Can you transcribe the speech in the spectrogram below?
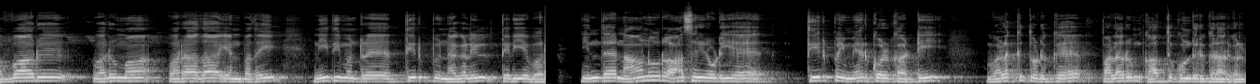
அவ்வாறு வருமா வராதா என்பதை நீதிமன்ற தீர்ப்பு நகலில் தெரிய வரும். இந்த நானூறு ஆசிரியருடைய தீர்ப்பை மேற்கோள் காட்டி வழக்கு தொடுக்க பலரும் காத்து கொண்டிருக்கிறார்கள்.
